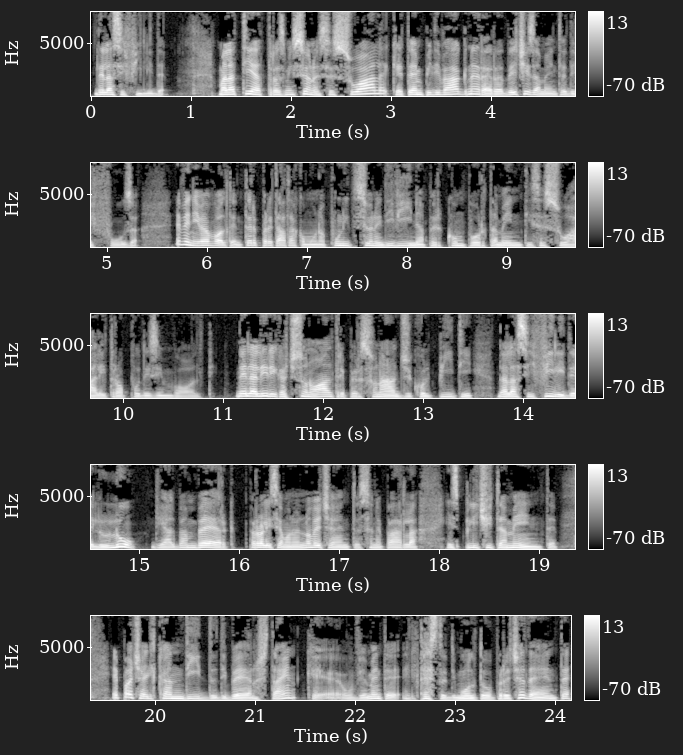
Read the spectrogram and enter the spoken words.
della sifilide. Malattia a trasmissione sessuale che ai tempi di Wagner era decisamente diffusa e veniva a volte interpretata come una punizione divina per comportamenti sessuali troppo disinvolti. Nella lirica ci sono altri personaggi colpiti dalla sifilide Lulu di Alban Berg, però lì siamo nel Novecento e se ne parla esplicitamente. E poi c'è il Candide di Bernstein, che ovviamente il testo è di molto precedente,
